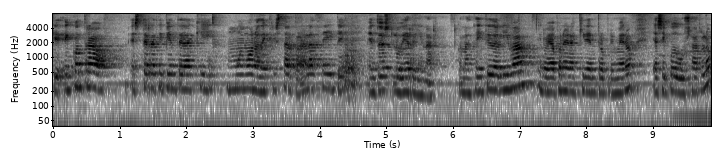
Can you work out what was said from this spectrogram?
que he encontrado este recipiente de aquí, muy mono de cristal para el aceite, entonces lo voy a rellenar con aceite de oliva y lo voy a poner aquí dentro primero y así puedo usarlo.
